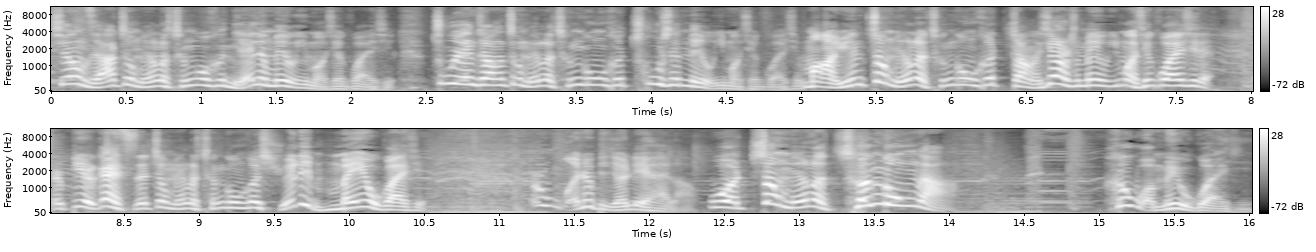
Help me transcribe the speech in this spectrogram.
姜子牙证明了成功和年龄没有一毛钱关系，朱元璋证明了成功和出身没有一毛钱关系，马云证明了成功和长相是没有一毛钱关系的，而比尔盖茨证明了成功和学历没有关系，而我就比较厉害了，我证明了成功的和我没有关系。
